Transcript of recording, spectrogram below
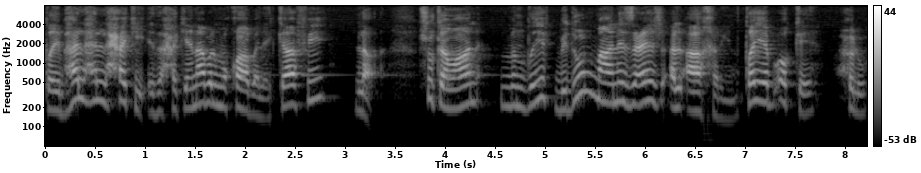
طيب هل هالحكي إذا حكيناه بالمقابلة كافي؟ لا. شو كمان؟ بنضيف بدون ما نزعج الآخرين. طيب أوكي حلو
